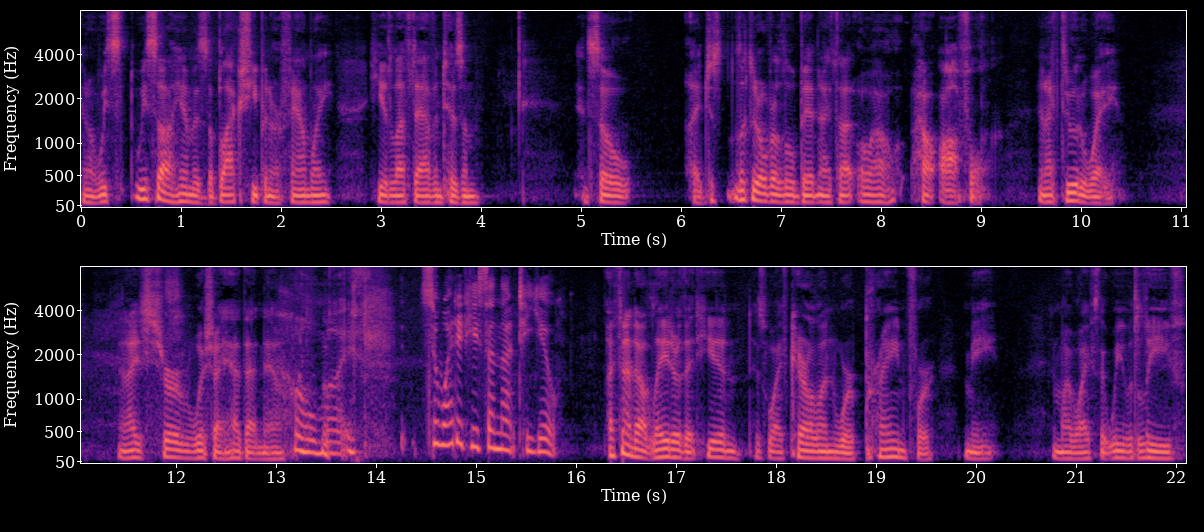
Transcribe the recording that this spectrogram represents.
you know, we, we saw him as the black sheep in our family. He had left Adventism. And so I just looked it over a little bit, and I thought, oh, how, how awful. And I threw it away. And I sure wish I had that now. Oh, my. So why did he send that to you? I found out later that he and his wife Carolyn were praying for me and my wife that we would leave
